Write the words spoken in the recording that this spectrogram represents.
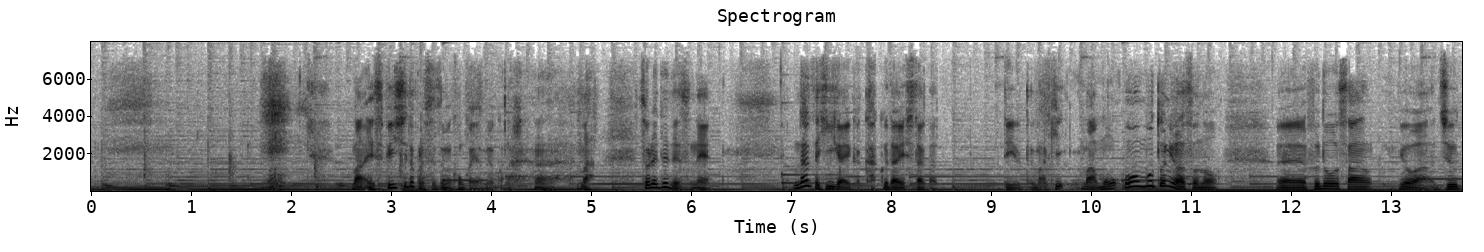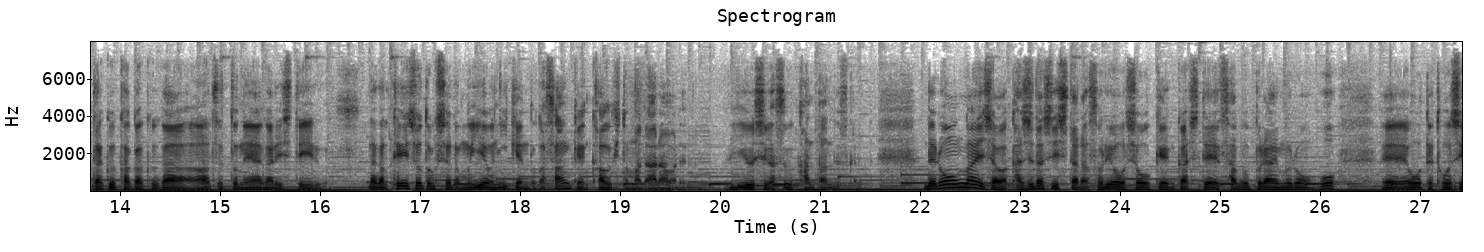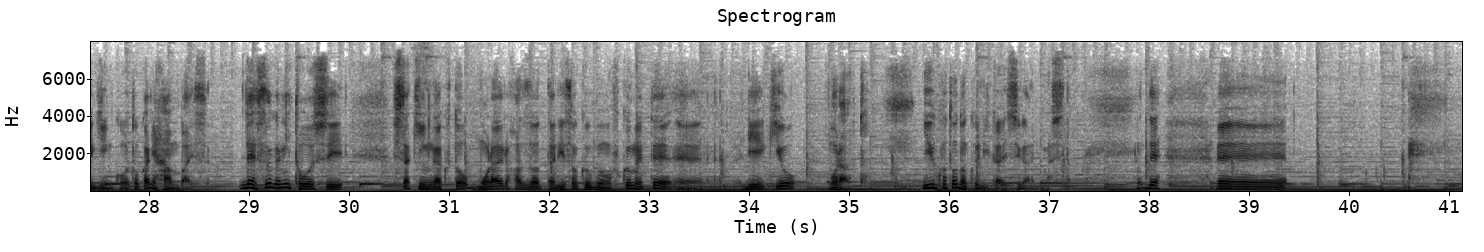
まあ SPC とかの説明今回やめようかな、うん、まあそれでですねなぜ被害が拡大したかっていうと、まあ、まあ、もう大元にはその、えー、不動産要は住宅価格がずっと値上がりしている。だから低所得者でも家を2軒とか3軒買う人まで現れる。融資がすぐ簡単ですから、でローン会社は貸し出ししたらそれを証券化してサブプライムローンを、えー、大手投資銀行とかに販売する。ですぐに投資した金額ともらえるはずだった利息分を含めて、えー、利益をもらうということの繰り返しがありました。で,、えー、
